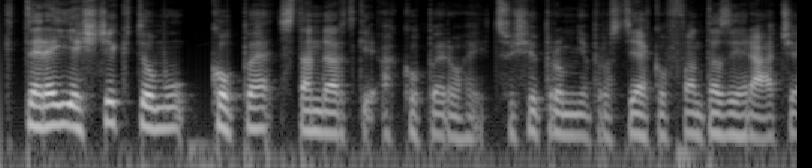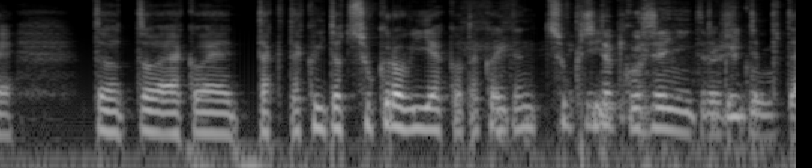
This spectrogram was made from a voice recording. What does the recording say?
který ještě k tomu kope standardky a kope rohy, což je pro mě prostě jako fantazi hráče to, to jako je tak, takový to cukrový, jako takový ten cukřík. Takový to koření trošku. to, to,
